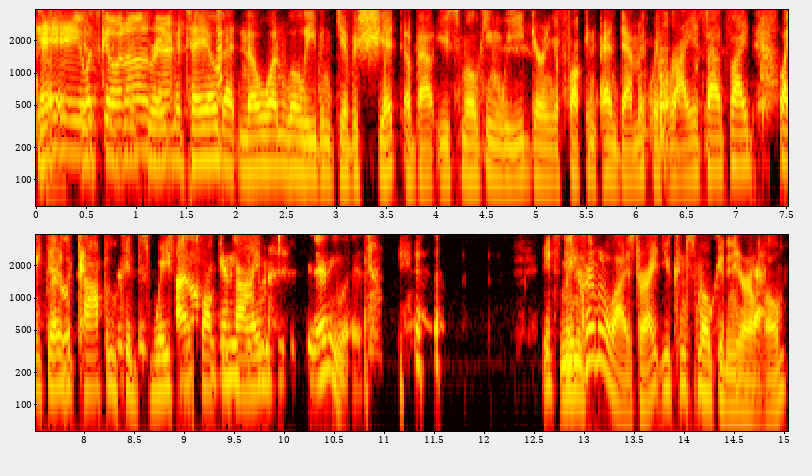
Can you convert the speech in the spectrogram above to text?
Hey, what's Isn't going it on great, there? Mateo, that no one will even give a shit about you smoking weed during a fucking pandemic with riots outside. Like there's a cop who could waste his fucking time. would do anyways. It's I mean, decriminalized, right? You can smoke it in your own home.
